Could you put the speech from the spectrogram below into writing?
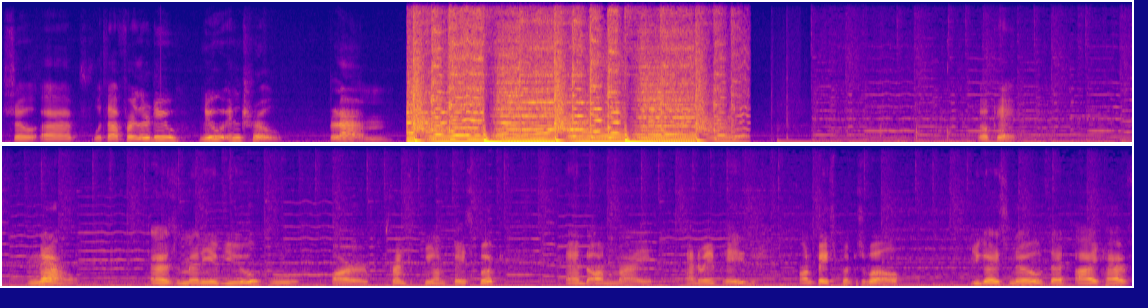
So, uh, without further ado, new intro. Blam! Okay. Now, as many of you who are friends with me on Facebook and on my anime page on Facebook as well, you guys know that I have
